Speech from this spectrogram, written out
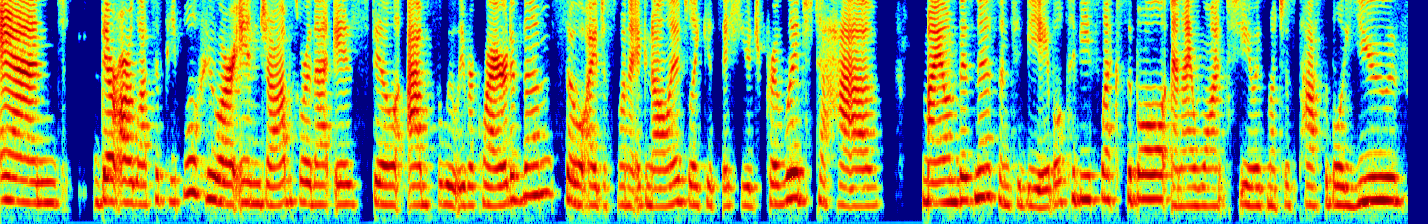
and there are lots of people who are in jobs where that is still absolutely required of them. So mm-hmm. I just want to acknowledge like it's a huge privilege to have my own business and to be able to be flexible. And I want to, as much as possible, use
